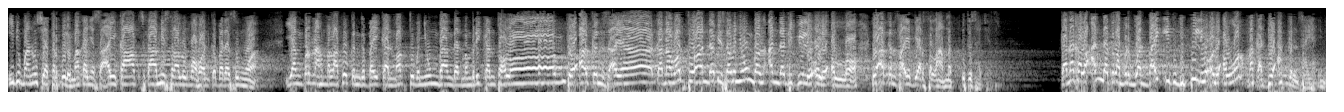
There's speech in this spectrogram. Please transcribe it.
Itu manusia terpilih. Makanya saya kami selalu mohon kepada semua yang pernah melakukan kebaikan waktu menyumbang dan memberikan tolong doakan saya karena waktu anda bisa menyumbang anda dipilih oleh Allah doakan saya biar selamat itu saja karena kalau anda telah berbuat baik itu dipilih oleh Allah maka doakan saya ini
